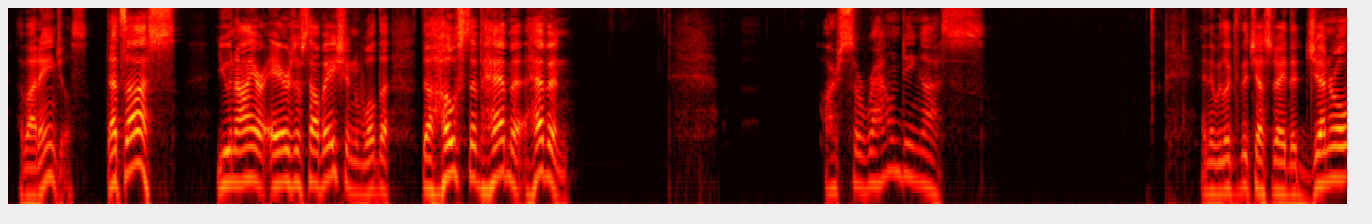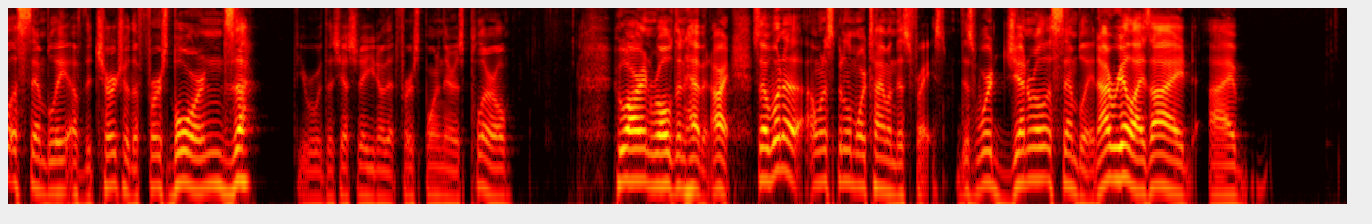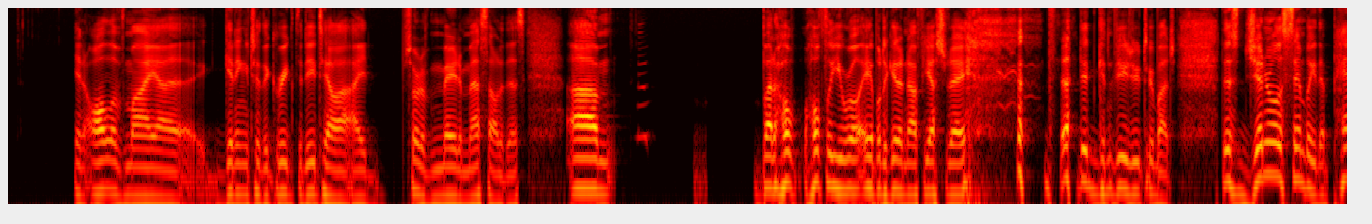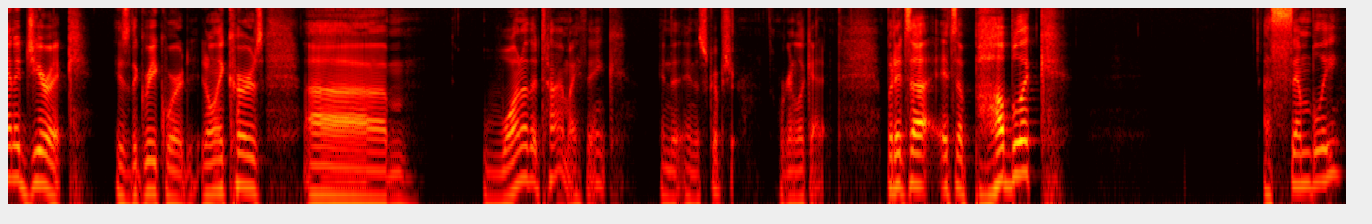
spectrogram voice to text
about angels. That's us. You and I are heirs of salvation. Well, the, the hosts of heaven, heaven are surrounding us. And then we looked at this yesterday the General Assembly of the Church of the Firstborns. If you were with us yesterday, you know that firstborn there is plural. Who are enrolled in heaven. All right. So I want to I want to spend a little more time on this phrase. This word general assembly. And I realize I I in all of my uh, getting to the Greek, the detail, I sort of made a mess out of this. Um, but hopefully you were able to get enough yesterday that didn't confuse you too much. This general assembly, the panegyric is the Greek word. It only occurs um, one other time, I think, in the in the scripture. We're going to look at it, but it's a it's a public assembly.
